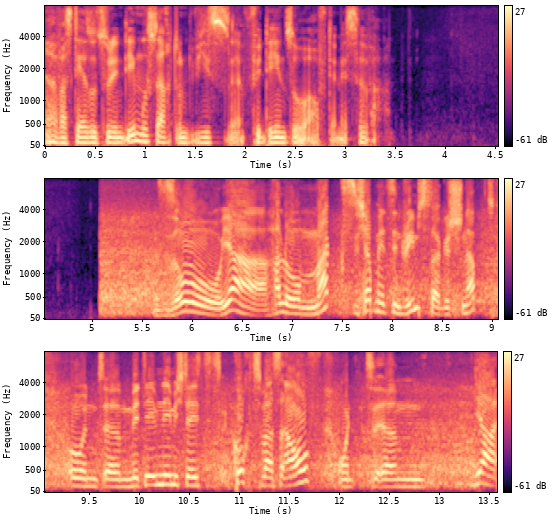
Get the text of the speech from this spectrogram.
äh, was der so zu den Demos sagt und wie es äh, für den so auf der Messe war. So, ja, hallo Max. Ich habe mir jetzt den Dreamster geschnappt und äh, mit dem nehme ich jetzt kurz was auf. Und ähm, ja,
